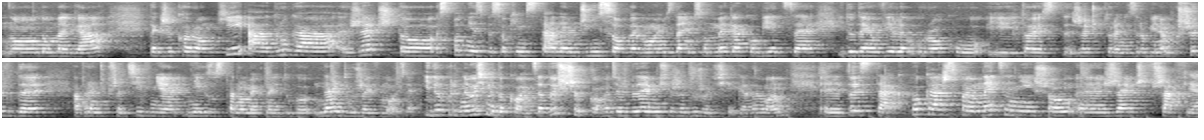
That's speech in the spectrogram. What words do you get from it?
no, no mega. Także koronki, a druga rzecz to spodnie z wysokim stanem jeansowe, bo moim zdaniem są mega kobiece i dodają wiele uroku i to jest rzecz, która nie zrobi nam krzywdy, a wręcz przeciwnie, niech zostaną jak najdługo, najdłużej w modzie. I dobrnęłyśmy do końca, dość szybko, chociaż wydaje mi się, że dużo dzisiaj gadałam. Y, to jest tak, pokaż swoją najcenniejszą y, rzecz w szafie.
